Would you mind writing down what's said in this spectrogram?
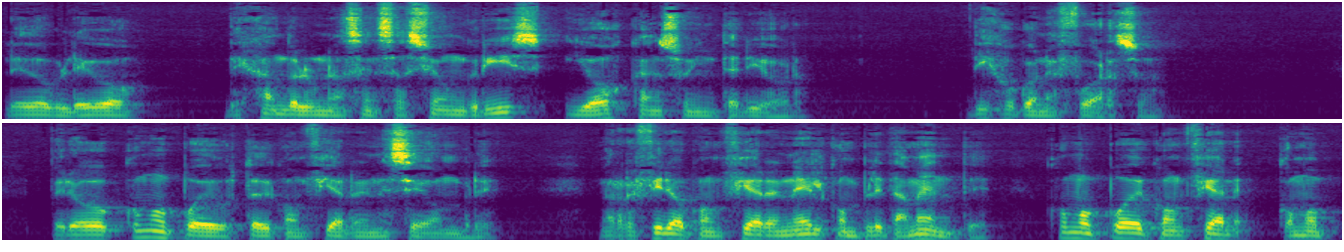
le doblegó, dejándole una sensación gris y hosca en su interior. Dijo con esfuerzo. Pero ¿cómo puede usted confiar en ese hombre? Me refiero a confiar en él completamente. ¿Cómo puede confiar, cómo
